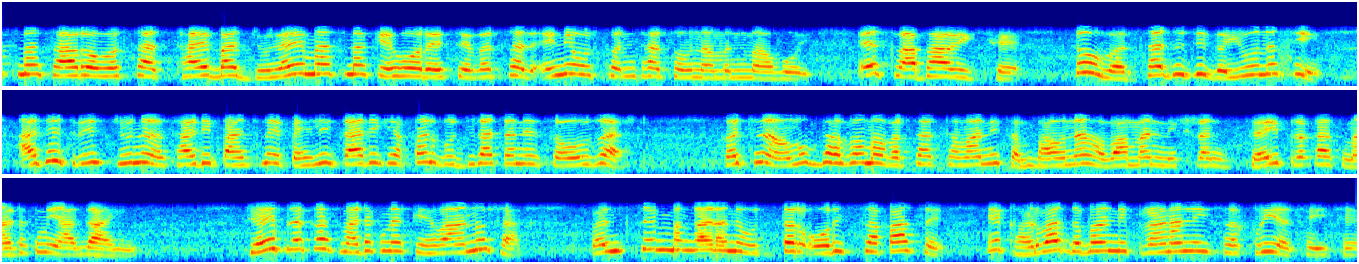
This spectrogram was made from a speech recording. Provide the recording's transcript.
માસમાં સારો વરસાદ થાય બાદ જુલાઈ માસમાં કેવો રહેશે? વરસાદ એની ઉત્કંઠા સૌના મનમાં હોય. એ સ્વાભાવિક છે. તો વરસાદ હજી ગયો નથી? આજે ત્રીસ જૂને અષાઢી પાંચમે પહેલી તારીખે પણ ગુજરાત અને સૌરાષ્ટ્ર કચ્છના અમુક ભાગોમાં વરસાદ થવાની સંભાવના હવામાન નિષ્ણાંત જયપ્રકાશ માઢકની આગાહી. જયપ્રકાશ માઢકના કહેવા અનુસાર, પશ્ચિમ બંગાળ અને ઉત્તર ઓરિસ્સા પાસે એક હળવા દબાણની પ્રણાલી સક્રિય થઈ છે.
